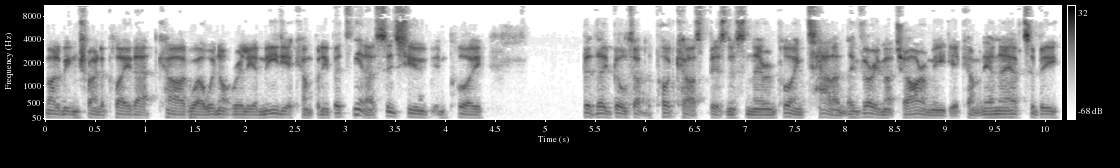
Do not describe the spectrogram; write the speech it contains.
might have been trying to play that card. Well, we're not really a media company, but you know, since you employ they built up the podcast business and they're employing talent. They very much are a media company and they have to be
